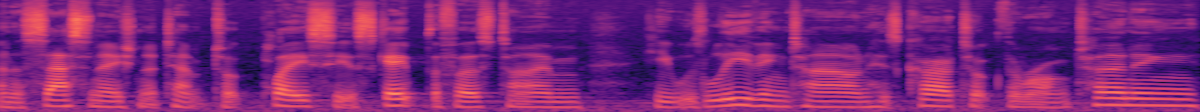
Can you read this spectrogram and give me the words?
An assassination attempt took place. He escaped the first time. He was leaving town. His car took the wrong turning.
